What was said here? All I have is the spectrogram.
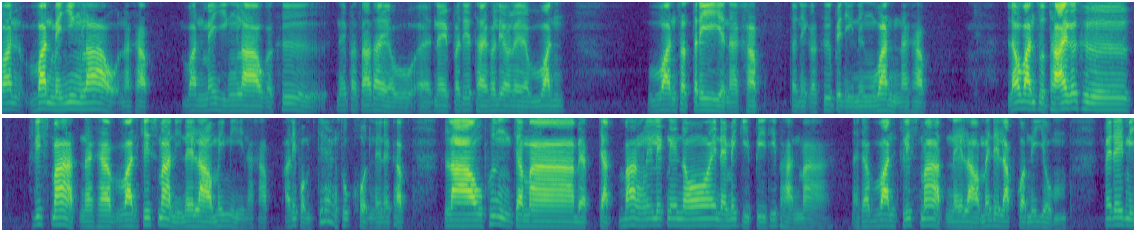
วันวันแม่ยิ่งลาวนะครับ วันแม่หญิงลาวก็คือในภาษาไทยในประเทศไทยเขาเรียกอะไรวันวันสตรีนะครับ ตอนนี้ก็คือเป็นอีกหนึ่งวันนะครับ แล้ววันสุดท้ายก็คือคริสต์มาสนะครับ วันคริสต์มาสนี่ในลาวไม่มีนะครับ อันนี้ผมแจ้งทุกคนเลยนะครับลาวเพิ่งจะมาแบบจัดบ้างเล็กๆน้อยๆในไม่กี่ปีที่ผ่านมานะครับ วันคริสต์มาสในลาวไม่ได้รับความนิยม ไม่ได้มี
